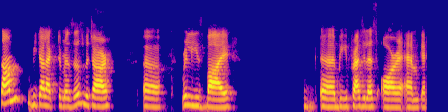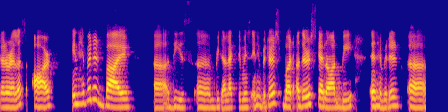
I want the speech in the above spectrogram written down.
some beta lactamases, which are uh, released by uh, B. fragilis or M. catarrhalis are inhibited by uh, these uh, beta lactamase inhibitors, but others cannot be inhibited. Uh,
